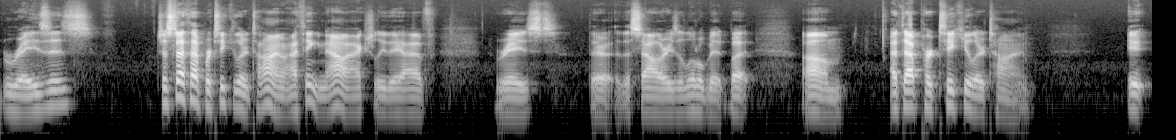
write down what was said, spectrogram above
raises. Just at that particular time, I think now actually they have raised their the salaries a little bit, but um, at that particular time, it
